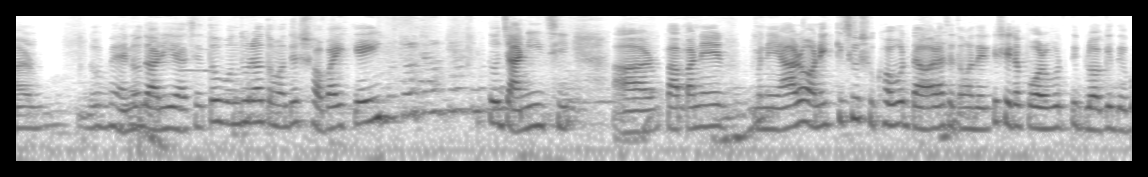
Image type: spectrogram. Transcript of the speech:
আর ভ্যানও দাঁড়িয়ে আছে। তো বন্ধুরা, তোমাদের সবাইকেই তো জানিয়েছি। আর পাপানের মানে আরও অনেক কিছু সুখবর দেওয়ার আছে তোমাদেরকে, সেটা পরবর্তী ব্লগে দেব।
